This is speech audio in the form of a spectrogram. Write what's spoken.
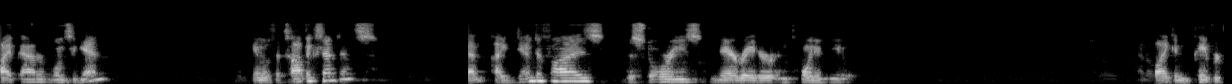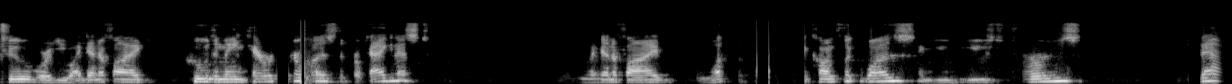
pie pattern once again. Begin with a topic sentence that identifies the story's narrator and point of view. Like in paper two, where you identified who the main character was, the protagonist. You identified what the conflict was, and you used terms to do that.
